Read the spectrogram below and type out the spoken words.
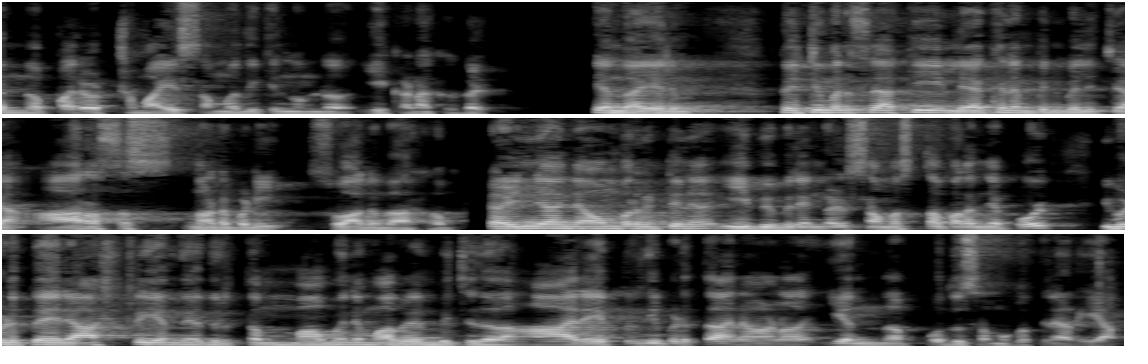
എന്ന് പരോക്ഷമായി സമ്മതിക്കുന്നുണ്ട് ഈ കണക്കുകൾ. എന്തായാലും തെറ്റു മനസ്സിലാക്കി ലേഖനം പിൻവലിച്ച ആർ എസ് എസ് നടപടി സ്വാഗതാർഹം. കഴിഞ്ഞ നവംബർ എട്ടിന് ഈ വിവരങ്ങൾ സമസ്ത പറഞ്ഞപ്പോൾ ഇവിടുത്തെ രാഷ്ട്രീയ നേതൃത്വം മൗനം അവലംബിച്ചത് ആരെ പ്രീതിപ്പെടുത്താനാണ് എന്ന് പൊതുസമൂഹത്തിനറിയാം.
